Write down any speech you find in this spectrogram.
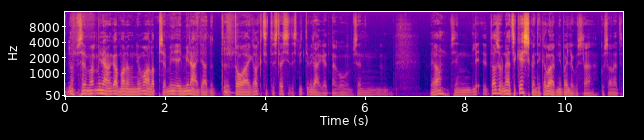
et noh, see ma, mina olen ka, ma olen ju maalaps ja mi, ei, mina ei teadnud too aeg aktsiatest, asjadest mitte midagi, et nagu see on jah, siin tasub, näed, see keskkond ikka loeb nii palju, kus sa, kus sa oled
